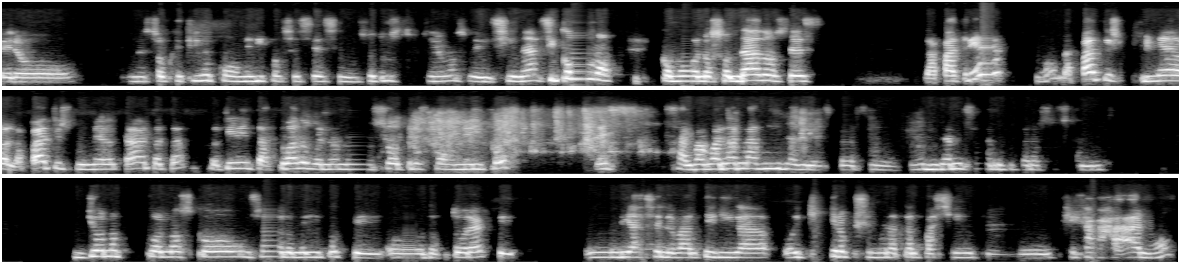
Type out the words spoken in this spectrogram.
pero nuestro objetivo como médicos es ese, nosotros tenemos medicina, así como, como los soldados es la patria, ¿no? La patria es primero, la patria es primero, ta, ta, ta, lo tienen tatuado, bueno, nosotros como médicos es salvaguardar la vida de las personas, ¿no? ayudarles a recuperar su salud yo no conozco un solo médico que, o doctora que un día se levante y diga, hoy quiero que se muera tal paciente, que jaja, ¿no?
